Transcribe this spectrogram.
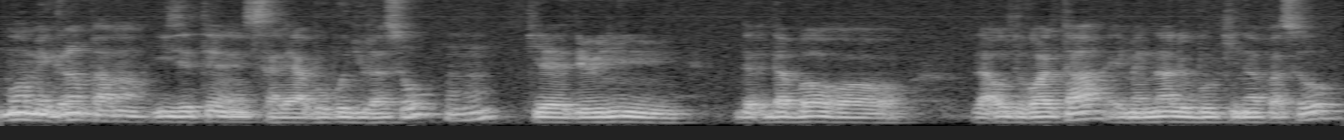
moi, mes grands-parents, ils étaient installés à Bobo du Lasso, Mhm. qui est devenu d'abord euh, la Haute-Volta et maintenant le Burkina Faso.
